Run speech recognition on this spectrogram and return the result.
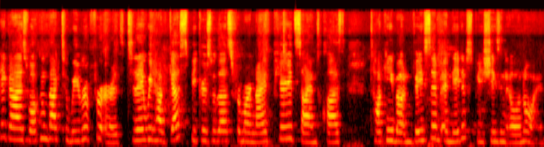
Hey guys, welcome back to We Root for Earth. Today we have guest speakers with us from our ninth period science class talking about invasive and native species in Illinois.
